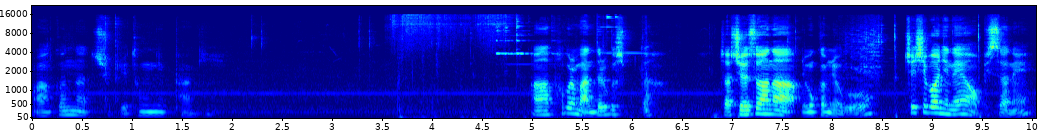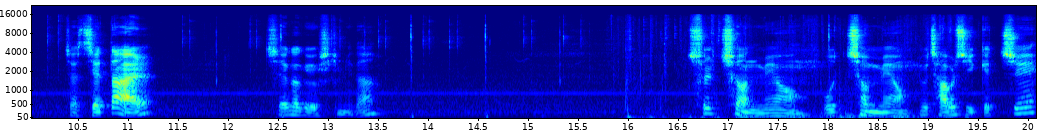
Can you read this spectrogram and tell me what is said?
왕권 낮추기 독립하기. 아 팝을 만들고 싶다. 자 죄수 하나 요목감 요구. 70원이네요 비싸네 자 제 딸 제가 교육시킵니다 7,000명 5,000명 이거 잡을 수 있겠지?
